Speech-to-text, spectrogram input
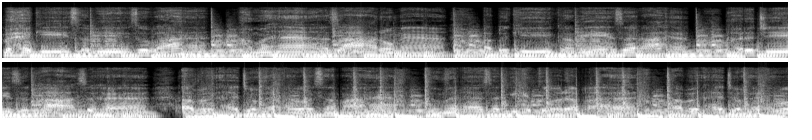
बहकी सभी जुबा है हम हैं हज़ारों में। अब की कमी जरा है हर चीज़ खास है। अब है जो है वो समा है तुम रह सकी तो रबा है। अब है जो है वो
